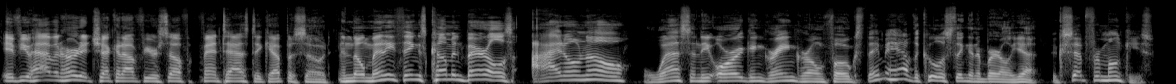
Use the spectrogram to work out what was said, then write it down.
If you haven't heard it, check it out for yourself. Fantastic episode. And though many things come in barrels, I don't know. Wes and the Oregon grain grown folks, they may have the coolest thing in a barrel yet, except for monkeys,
